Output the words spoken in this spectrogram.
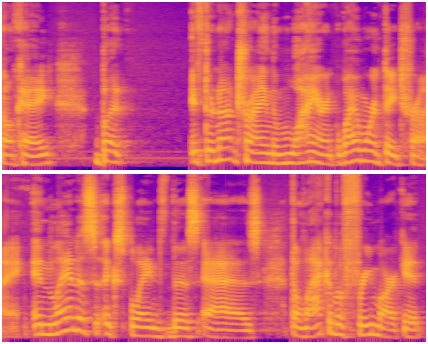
Okay, but if they're not trying, then why aren't why weren't they trying? And Landes explains this as the lack of a free market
